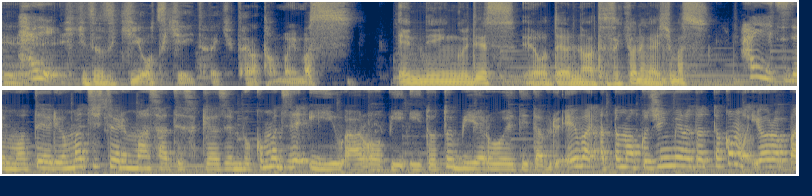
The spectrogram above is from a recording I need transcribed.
えーはい引き続きお付き合いいただけたらと思います。エンディングです。えーお便りの宛先お願いします。はい、いつでもお便りお待ちしております。宛先は全部小文字で europe.broadway.gmail.com ヨーロッパ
